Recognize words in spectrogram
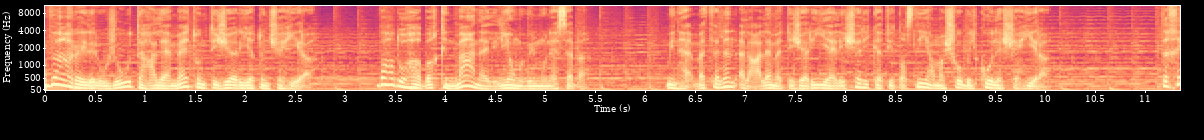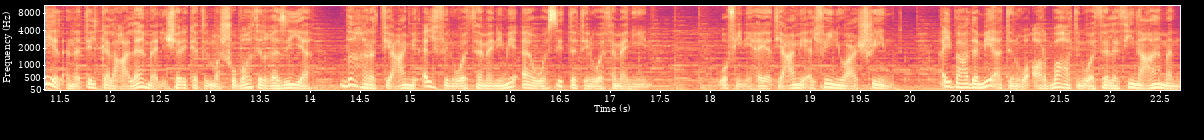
ظهر إلى الوجود علامات تجارية شهيرة بعضها باق معنا لليوم بالمناسبة. منها مثلا العلامة التجارية لشركة تصنيع مشروب الكولا الشهيرة. تخيل أن تلك العلامة لشركة المشروبات الغازية ظهرت في عام 1886 وفي نهاية عام 2020 أي بعد 134 عاماً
